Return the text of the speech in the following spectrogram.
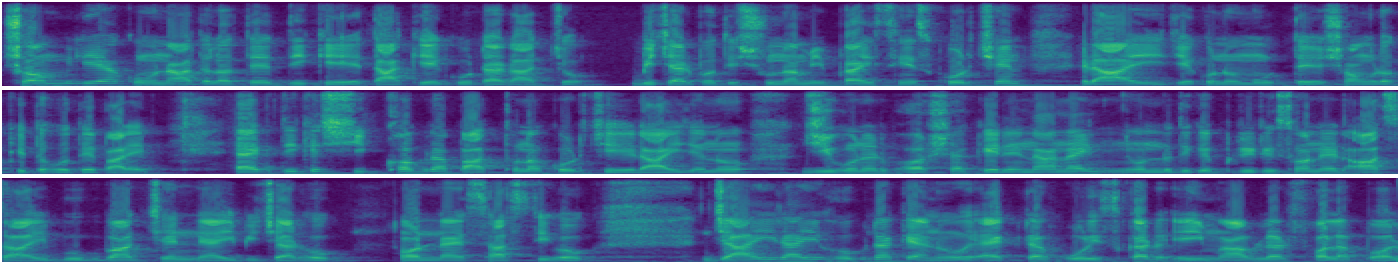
সব মিলিয়ে এখন আদালতের দিকে তাকিয়ে গোটা রাজ্য। বিচারপতি সুনামি প্রায় শেষ করছেন, রায় যে কোনো মুহূর্তে সংরক্ষিত হতে পারে। একদিকে শিক্ষকরা প্রার্থনা করছে, রায় যেন জীবনের ভরসা কেড়ে না নেয়, অন্যদিকে ব্রিটিশনের আশায় বুক বাঁধছেন ন্যায় বিচার হোক অন্যায় শাস্তি হোক। যাই রায় হোক না কেন, একটা পরিষ্কার এই মামলার ফলাফল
